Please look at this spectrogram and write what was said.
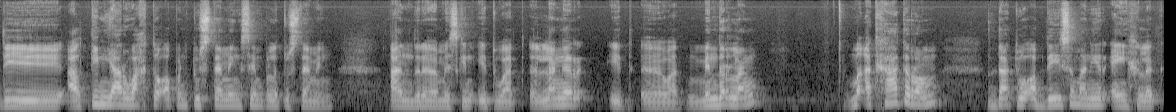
die al tien jaar wachten op een toestemming, simpele toestemming. Anderen misschien iets wat langer, iets uh, wat minder lang. Maar het gaat erom dat we op deze manier eigenlijk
